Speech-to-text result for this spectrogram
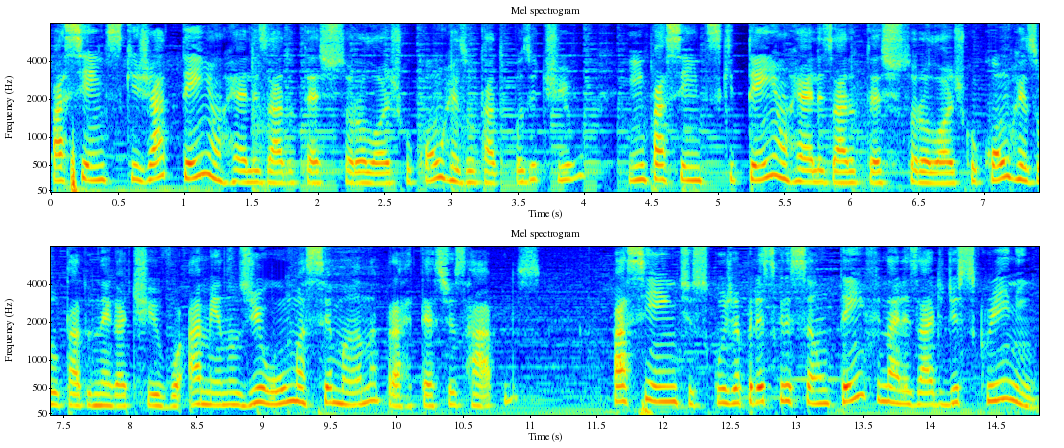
pacientes que já tenham realizado o teste sorológico com resultado positivo e em pacientes que tenham realizado o teste sorológico com resultado negativo há menos de uma semana para testes rápidos, pacientes cuja prescrição tem finalidade de screening,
